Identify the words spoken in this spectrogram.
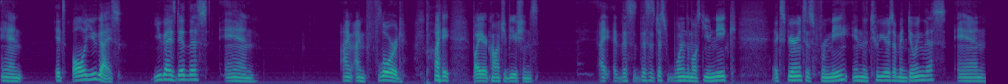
and it's all you guys. You guys did this, and I'm, I'm floored by by your contributions. I this this is just one of the most unique experiences for me in the two years I've been doing this, and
